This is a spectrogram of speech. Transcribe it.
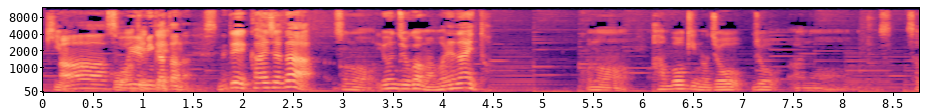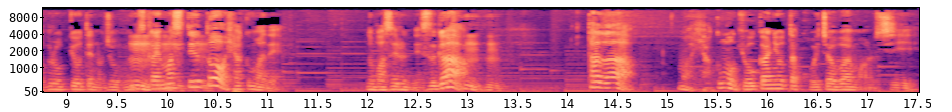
期を。ああ、そういう見方なんですね。で、会社が、その、45は守れないと。この、繁忙期の上、上、あの、サブロック協定の条文使いますっていうと、100まで伸ばせるんですが、うんうん。ただ、まあ、100も業界によっては超えちゃう場合もあるし、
